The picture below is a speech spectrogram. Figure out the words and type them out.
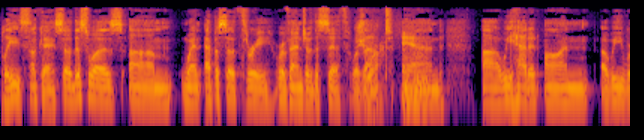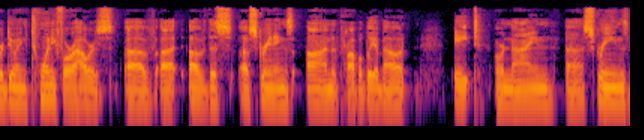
Please. Okay, so this was um, when episode three, Revenge of the Sith, was out, and uh, we had it on. Uh, we were doing 24 hours of uh, of this of screenings on probably about eight or nine uh, screens.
